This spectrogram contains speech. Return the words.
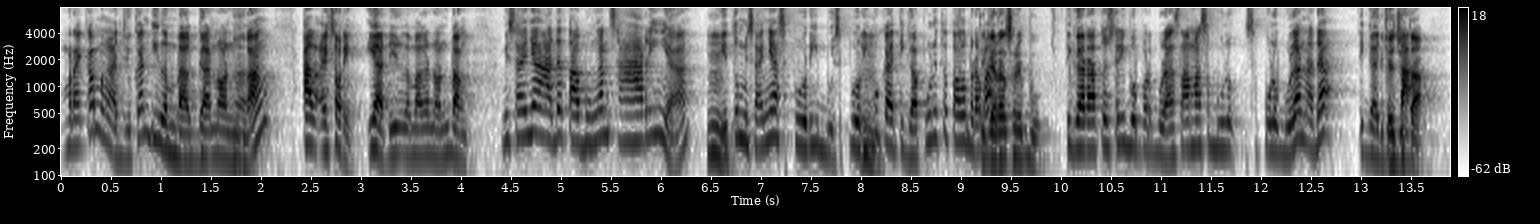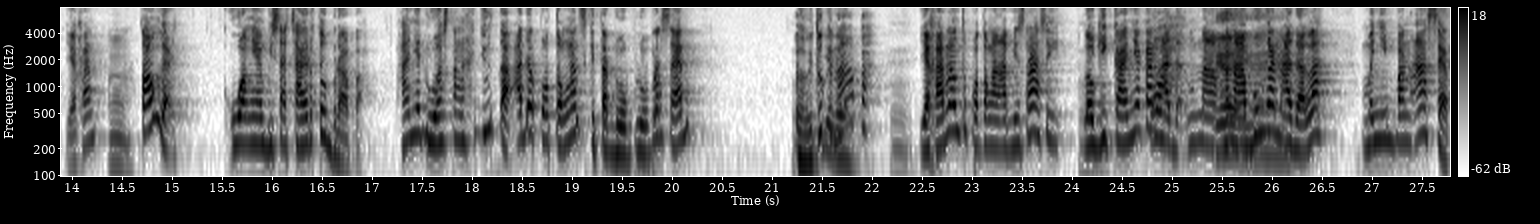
mereka mengajukan di lembaga non bank. Kalau eh sorry, iya di lembaga non bank. Misalnya ada tabungan seharinya itu misalnya 10 ribu. 10 ribu kayak 30 itu total berapa? 300 ribu. 300 ribu per bulan. Selama 10, 10 bulan ada 3 Tiga juta. juta. Ya kan? Tahu nggak uang yang bisa cair tuh berapa? Hanya dua setengah juta. Ada potongan sekitar 20 persen. Loh itu Gitu. kenapa? Ya karena untuk potongan administrasi. Logikanya kan Wah, ada mena- iya, menabung iya, kan adalah menyimpan aset,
